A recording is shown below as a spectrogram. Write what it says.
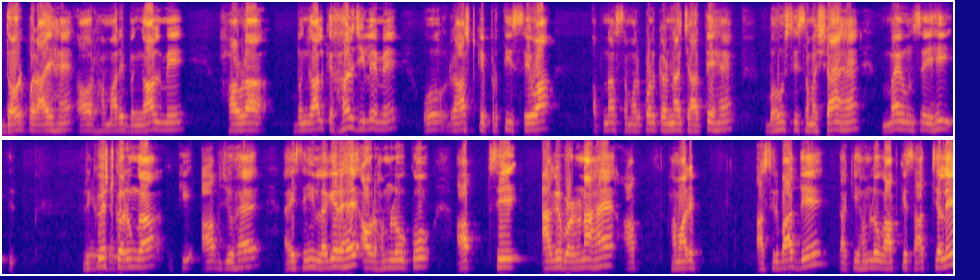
दौर पर आए हैं और हमारे बंगाल में हावड़ा बंगाल के हर ज़िले में वो राष्ट्र के प्रति सेवा अपना समर्पण करना चाहते हैं। बहुत सी समस्याएँ हैं। मैं उनसे यही रिक्वेस्ट करूँगा कि आप जो है ऐसे ही लगे रहे और हम लोगों को आपसे आगे बढ़ना है, आप हमारे आशीर्वाद दें ताकि हम लोग आपके साथ चले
